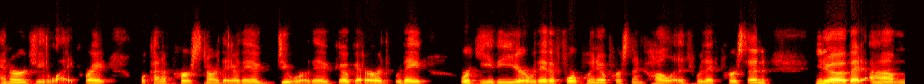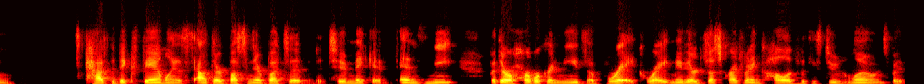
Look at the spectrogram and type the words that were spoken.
energy like, right? What kind of person are they? Are they a doer? Are they a go-getter? Were they rookie of the year? Were they the 4.0 person in college? Were they the person, you know, that um, has the big family that's out there busting their butt to, to make it ends meet, but they're a hard worker needs a break, right? Maybe they're just graduating college with these student loans, but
